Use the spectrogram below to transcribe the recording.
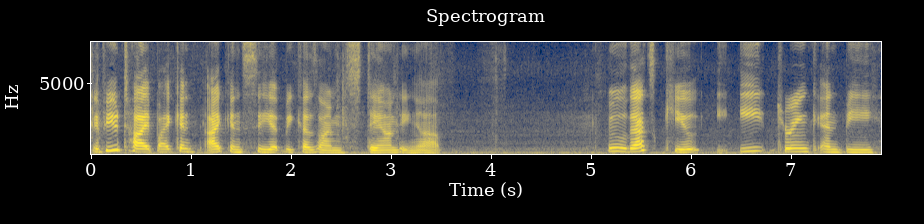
if you type, I can I can see it because I'm standing up. Ooh, that's cute. Eat, drink, and be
